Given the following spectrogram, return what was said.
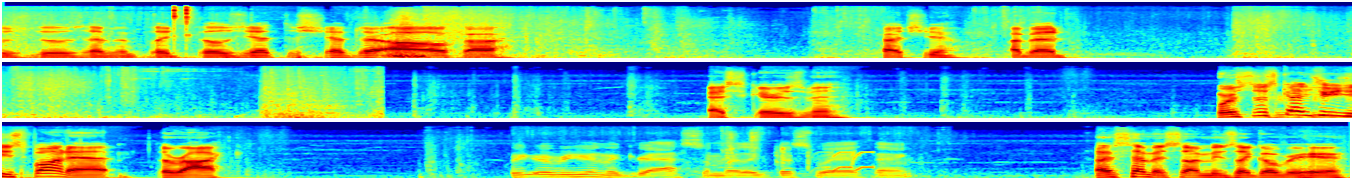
Those those haven't played Bills yet this chapter. Oh, okay. Got you. My bad. That scares me. Where's this guy usually spawn at? The rock. Like over here in the grass somewhere, like this way, I think. Last time I saw him, he was like over here.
